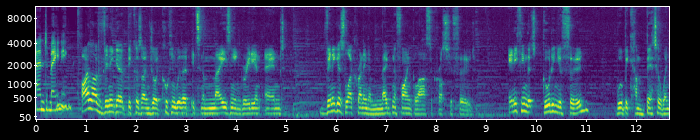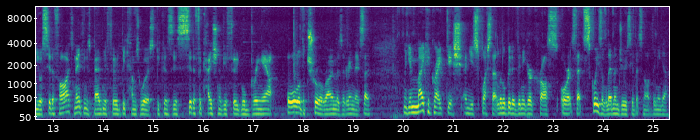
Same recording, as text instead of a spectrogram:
and meaning. I love vinegar because I enjoy cooking with it. It's an amazing ingredient, and vinegar is like running a magnifying glass across your food. Anything that's good in your food will become better when you acidify it, and anything that's bad in your food becomes worse because the acidification of your food will bring out all of the true aromas that are in there. So when you make a great dish and you splash that little bit of vinegar across, or it's that squeeze of lemon juice if it's not vinegar,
